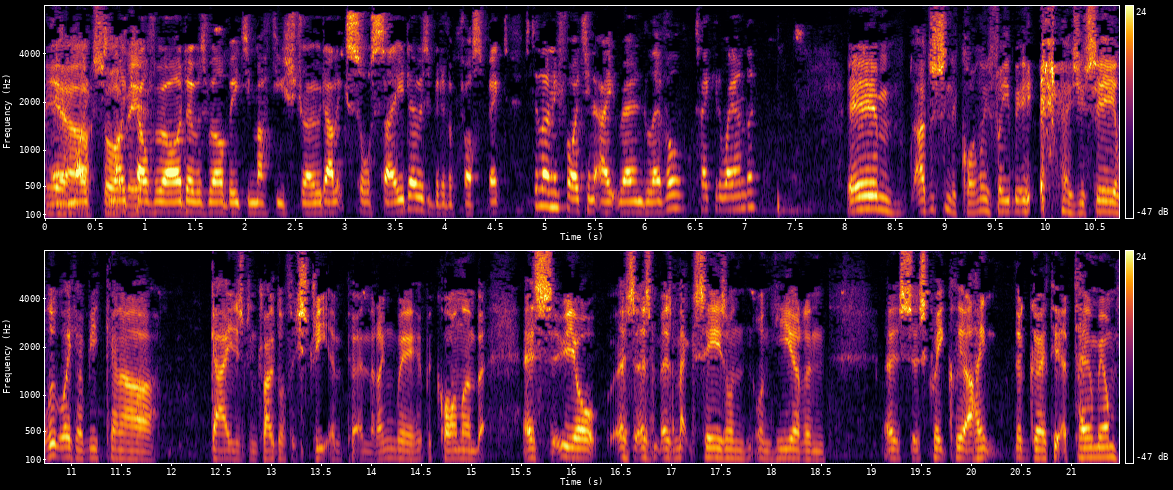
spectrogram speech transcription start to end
Yeah, uh, Mike, saw Mike it, mate. Alvarado as well beating Matthew Strode. Alex Saucedo is a bit of a prospect. Still only fighting at eight round level. Take it away, Andy. Um, I just seen the Conlan fight, mate. As you say, he looked like a wee kind of guy who's been dragged off the street and put in the ring with, with Conlan. But it's you know, as as, as Mick says on on here, and it's it's quite clear. I think they're going to take their time with him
